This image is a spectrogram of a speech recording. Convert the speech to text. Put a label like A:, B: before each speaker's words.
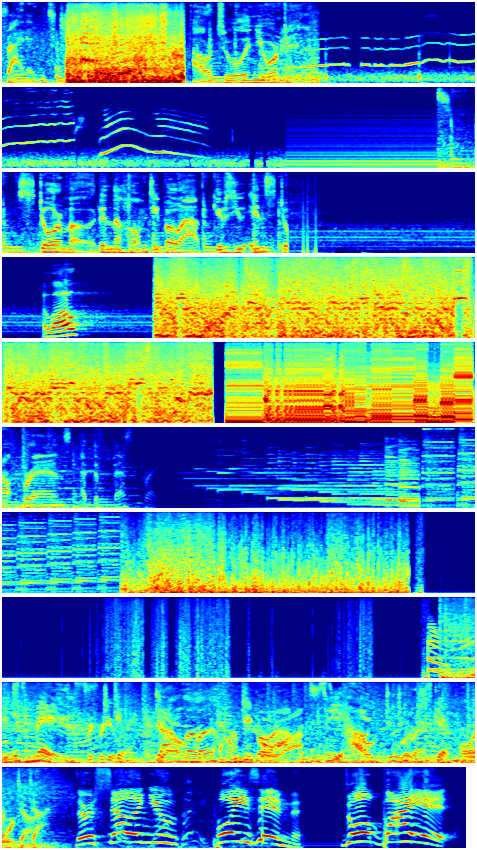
A: excited. It's
B: Power tool in your hand. Store mode in the Home Depot app gives you in-store
C: Hello?
B: Made for doing. Download the Home Depot app and see how doers get more done.
C: They're selling you poison! Don't buy it!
